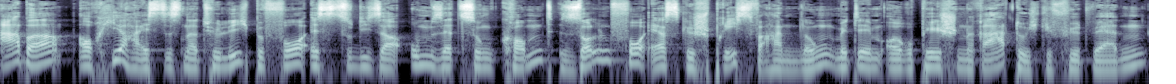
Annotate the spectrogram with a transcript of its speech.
Aber auch hier heißt es natürlich, bevor es zu dieser Umsetzung kommt, sollen vorerst Gesprächsverhandlungen mit dem Europäischen Rat durchgeführt werden.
